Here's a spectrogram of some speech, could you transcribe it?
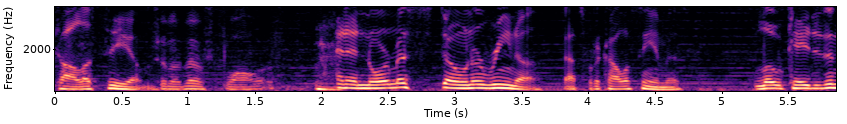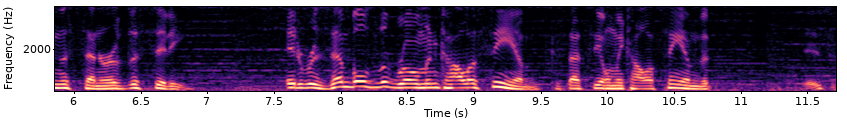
Colosseum. Shut up, that was flawless. An enormous stone arena, that's what a Colosseum is, located in the center of the city. It resembles the Roman Colosseum, because that's the only Colosseum that is.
